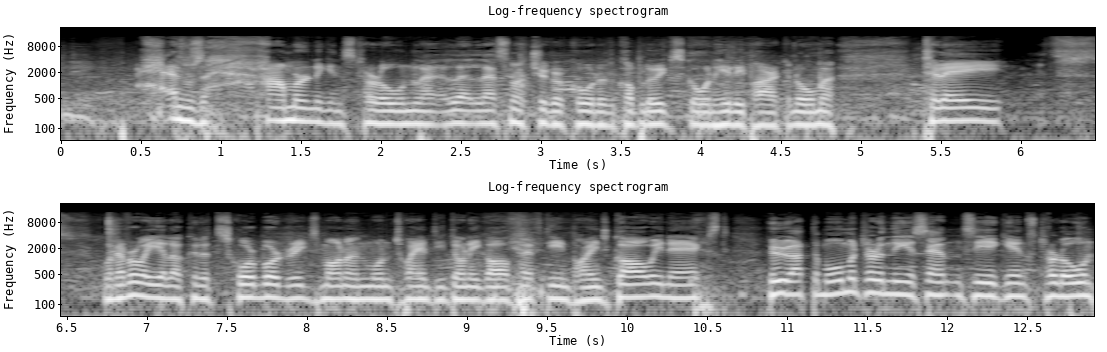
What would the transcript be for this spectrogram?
it was a hammering against Tyrone. Let's not sugarcoat it. A couple of weeks ago in Healy Park in Omagh. Today, whatever way you look at it, scoreboard reads Monaghan 120, Donegal 15 points, Galway next, who at the moment are in the ascendancy against Tyrone.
